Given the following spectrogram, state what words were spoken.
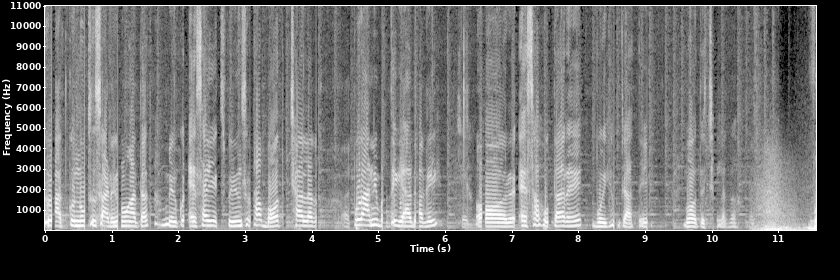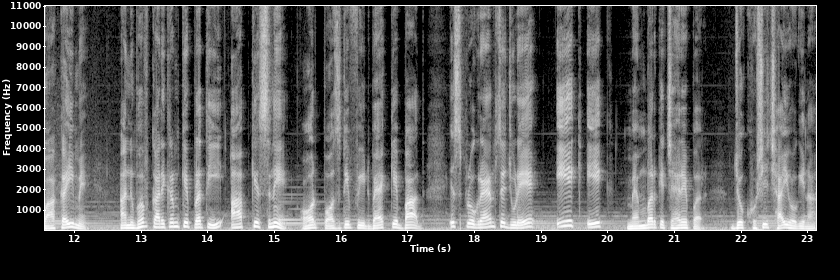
तो रात को नौ से साढ़े नौ आता था मेरे को ऐसा ही एक्सपीरियंस था बहुत अच्छा लगा। पुरानी बातें याद आ गई। और ऐसा होता रहे, वही हम चाहते बहुत अच्छा लगा। वाकई में, अनुभव कार्यक्रम के प्रति आपके स्नेह और पॉजिटिव फीडबैक के बाद इस प्रोग्राम से जुड़े एक एक मेंबर के चेहरे पर जो खुशी छाई होगी ना,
